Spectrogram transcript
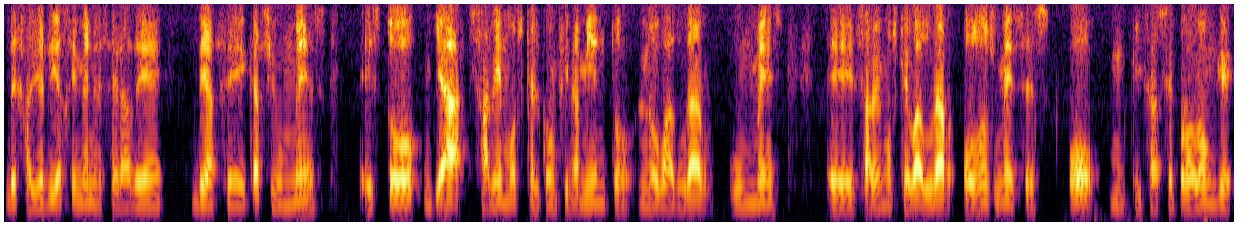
de Javier Díaz Jiménez era de hace casi un mes. Esto ya sabemos que el confinamiento no va a durar un mes, eh, sabemos que va a durar o dos meses o quizás se prolongue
